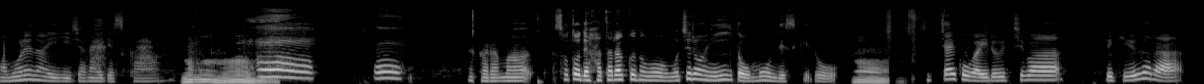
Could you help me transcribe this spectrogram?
守れないじゃないですか。うんうんうん。だからまあ、外で働くのももちろんいいと思うんですけど、うん。ちっちゃい子がいるうちは、できるなら、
